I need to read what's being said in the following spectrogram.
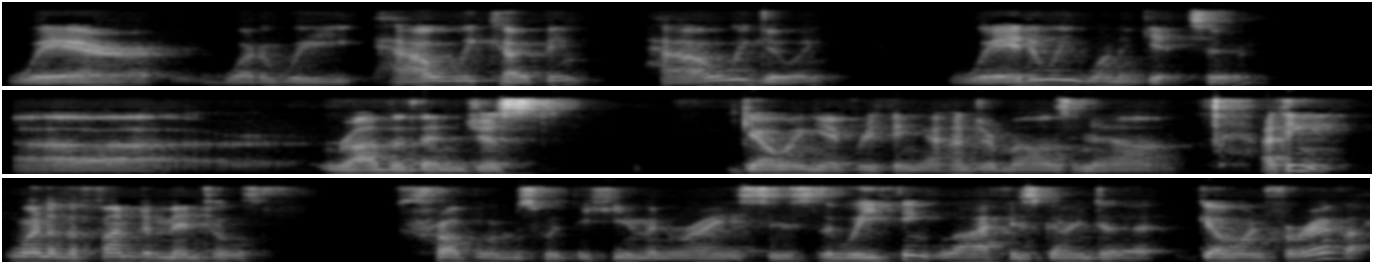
where, what are we, how are we coping? How are we doing? Where do we want to get to? Uh, rather than just going everything 100 miles an hour. I think one of the fundamental problems with the human race is that we think life is going to go on forever.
